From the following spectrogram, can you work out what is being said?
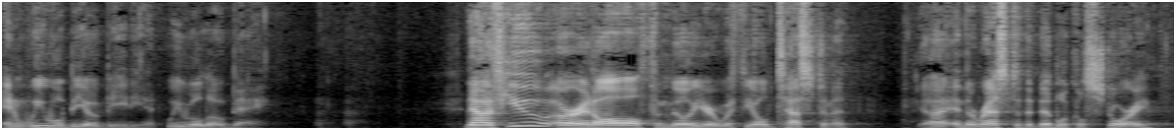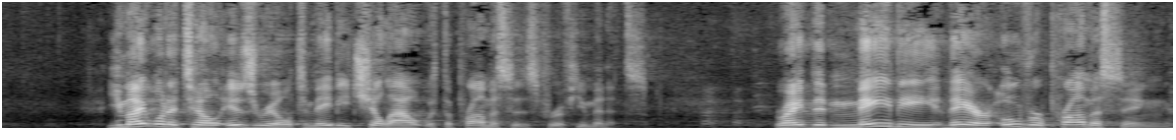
and we will be obedient. We will obey. Now, if you are at all familiar with the Old Testament uh, and the rest of the biblical story, you might want to tell Israel to maybe chill out with the promises for a few minutes. Right? That maybe they are over promising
